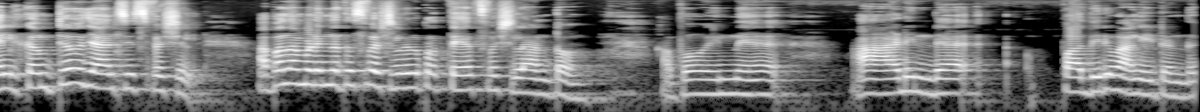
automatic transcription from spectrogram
വെൽക്കം ടു ജാൻസി സ്പെഷ്യൽ അപ്പോൾ നമ്മുടെ ഇന്നത്തെ സ്പെഷ്യൽ ഒരു പ്രത്യേക സ്പെഷ്യലാണ് കേട്ടോ അപ്പോൾ ഇന്ന് ആടിന്റെ പതിര് വാങ്ങിയിട്ടുണ്ട്.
